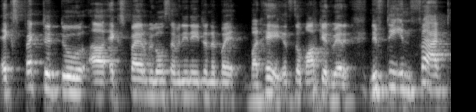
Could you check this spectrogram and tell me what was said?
expected to uh, expire below 17,800. But, but hey, it's the market where Nifty, in fact,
